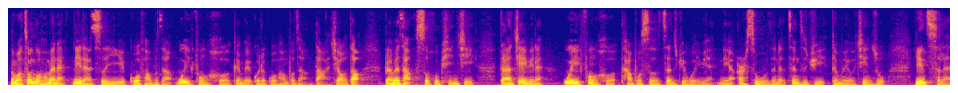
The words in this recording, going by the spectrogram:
那么中国方面呢，历来是以国防部长魏凤和跟美国的国防部长打交道，表面上似乎平级，但鉴于呢魏凤和他不是政治局委员，连二十五人的政治局都没有进入，因此呢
